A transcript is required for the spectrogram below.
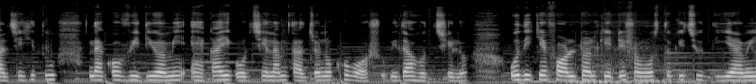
আর যেহেতু দেখো ভিডিও আমি একাই করছিলাম, তার জন্য খুব অসুবিধা হচ্ছিল। ওদিকে ফল টল কেটে সমস্ত কিছু দিয়ে আমি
